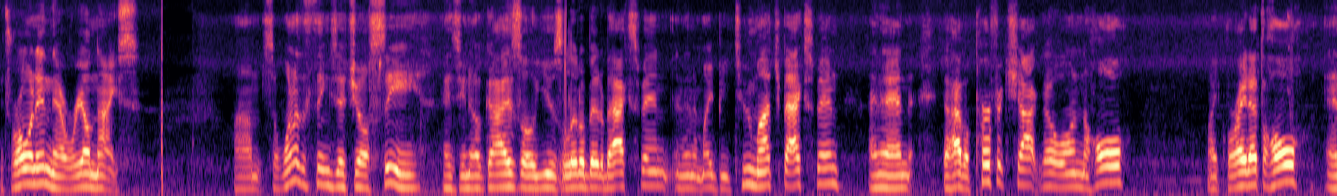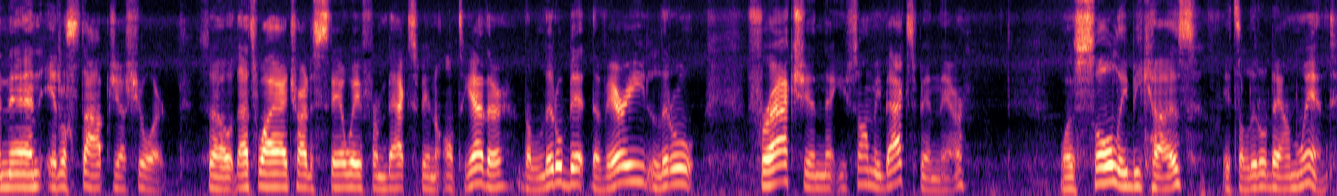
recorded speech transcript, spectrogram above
It's rolling in there real nice. Um, so one of the things that you'll see is, you know, guys will use a little bit of backspin and then it might be too much backspin. And then they'll have a perfect shot go on the hole, like right at the hole, and then it'll stop just short. So that's why I try to stay away from backspin altogether. The little bit, the very little fraction that you saw me backspin there, was solely because it's a little downwind.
